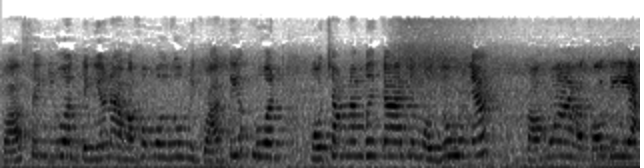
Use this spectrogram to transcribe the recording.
Quá xinh luôn. Tình yêu nào mà không mua zoom thì quá tiếc luôn. 150k trên một zoom nhá. Có hoa và có ghi ạ.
